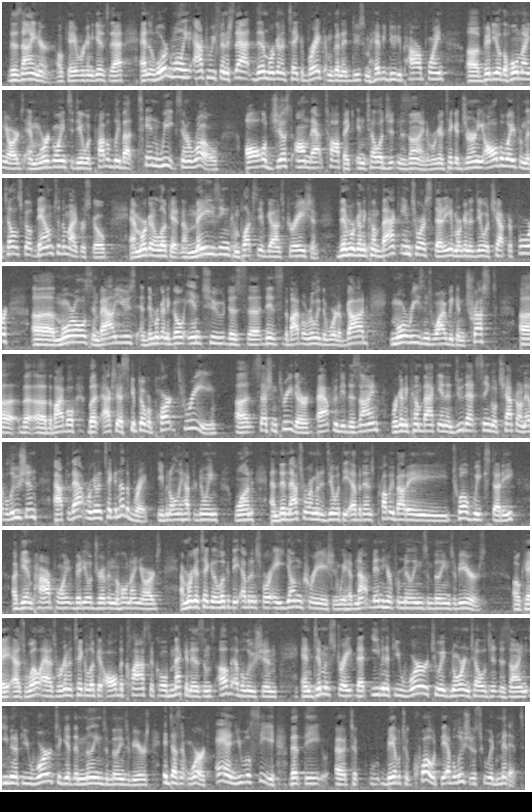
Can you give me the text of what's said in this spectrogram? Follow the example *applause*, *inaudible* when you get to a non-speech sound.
Designer. Okay, we're going to get into that. And Lord willing, after we finish that, then we're going to take a break. I'm going to do some heavy duty PowerPoint uh, video, the whole nine yards, and we're going to deal with probably about 10 weeks in a row all just on that topic, intelligent design. And we're going to take a journey all the way from the telescope down to the microscope, and we're going to look at an amazing complexity of God's creation. Then we're going to come back into our study, and we're going to deal with chapter 4, uh, morals and values, and then we're going to go into does, uh, is the Bible really the Word of God? More reasons why we can trust uh, the, uh, the Bible. But actually, I skipped over part 3 uh, session three there, after the design, we're going to come back in and do that single chapter on evolution. After that, we're going to take another break, even only after doing one. And then that's where I'm going to deal with the evidence, probably about a 12 week study. Again, PowerPoint, video driven, the whole nine yards. And we're going to take a look at the evidence for a young creation. We have not been here for millions and billions of years. Okay, as well as we're going to take a look at all the classical mechanisms of evolution and demonstrate that even if you were to ignore intelligent design, even if you were to give them millions and billions of years, it doesn't work. And you will see that the, uh, to be able to quote the evolutionists who admit it.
